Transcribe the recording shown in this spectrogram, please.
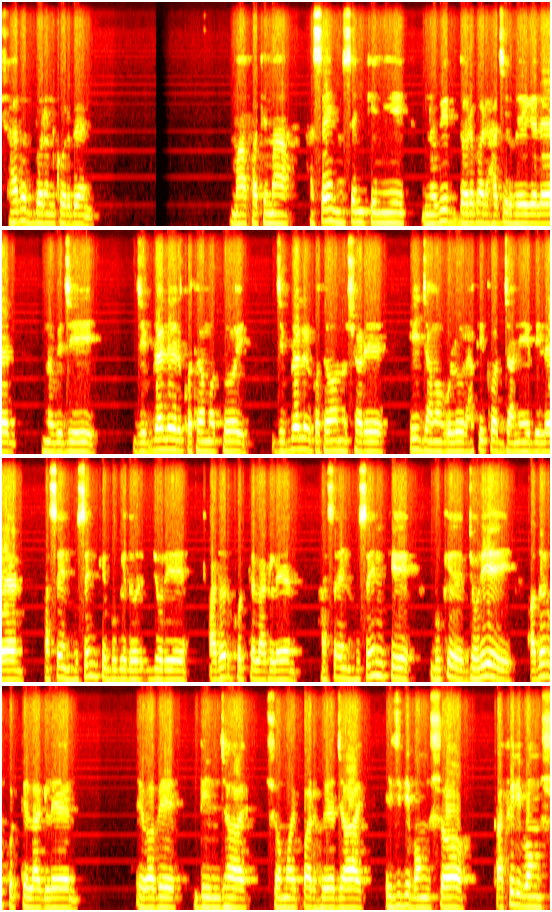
শাহাদত বরণ করবেন। মা ফাতেমা হাসাইন হোসেনকে নিয়ে নবীর দরবার হাজির হয়ে গেলেন। নবীজি জিব্রাইলের কথা মতোই, জিব্রাইলের কথা অনুসারে এই জামাগুলোর হাকিকত জানিয়ে দিলেন। হাসাইন হুসেনকে বুকে জড়িয়ে আদর করতে লাগলেন। হাসাইন হুসেনকে বুকে জড়িয়ে আদর করতে লাগলেন। এভাবে দিন যায়, সময় পার হয়ে যায়। ইজিদি বংশ, কাফিরি বংশ,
